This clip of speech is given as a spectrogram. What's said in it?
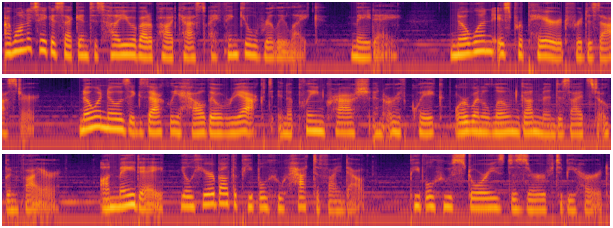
I want to take a second to tell you about a podcast I think you'll really like Mayday. No one is prepared for disaster. No one knows exactly how they'll react in a plane crash, an earthquake, or when a lone gunman decides to open fire. On Mayday, you'll hear about the people who had to find out, people whose stories deserve to be heard.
